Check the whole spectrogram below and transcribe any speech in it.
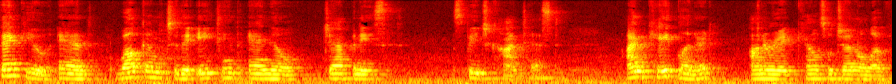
Thank you, and welcome to the 18th Annual Japanese Speech Contest. I'm Kate Leonard, Honorary Consul General of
